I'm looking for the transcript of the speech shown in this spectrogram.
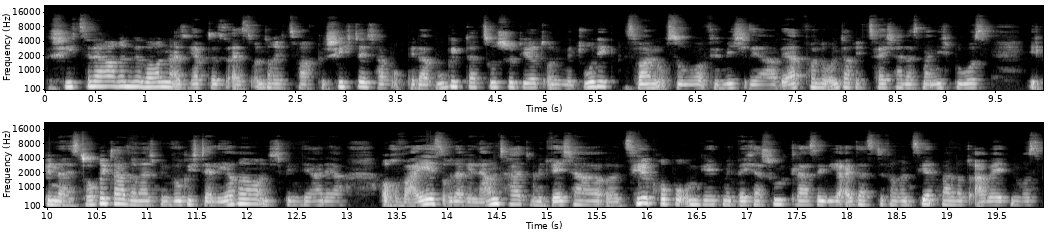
Geschichtslehrerin geworden. Also ich habe das als Unterrichtsfach Geschichte. Ich habe auch Pädagogik dazu studiert und Methodik. Es waren auch so für mich sehr wertvolle Unterrichtsfächer, dass man nicht bloß ich bin der Historiker, sondern ich bin wirklich der Lehrer und ich bin der, der auch weiß oder gelernt hat, mit welcher äh, Zielgruppe umgeht, mit welcher Schulklasse, wie altersdifferenziert man dort arbeiten muss.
